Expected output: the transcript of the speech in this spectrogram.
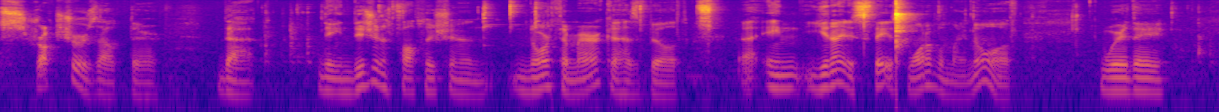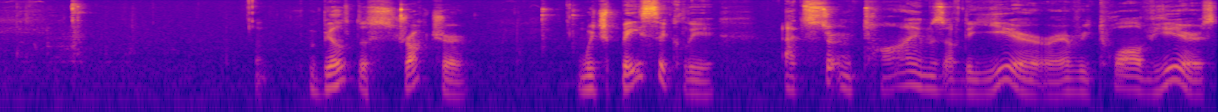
structures out there that the indigenous population in North America has built uh, in United States one of them I know of where they built the structure which basically at certain times of the year or every 12 years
